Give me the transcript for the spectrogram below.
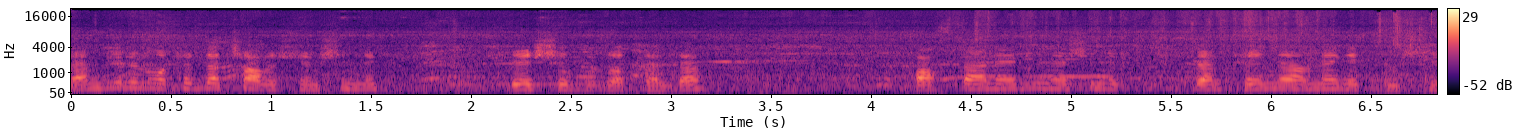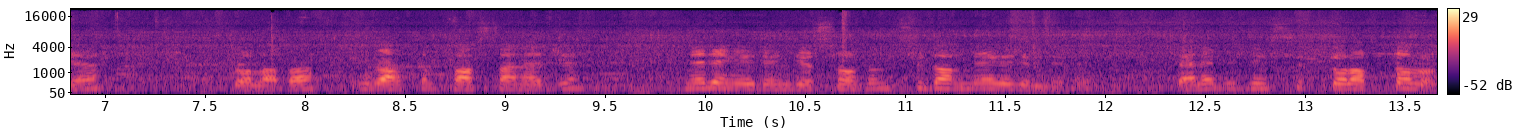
Ben bir yıl otelde çalışıyorum şimdi. 5 yıldız otelde. Pastaneciyle şimdi ben peynir almaya gittim şeye dolaba. Bir baktım pastaneci. Nereye gidiyorsun diye sordum. Süt almaya gidiyorum dedi. Beni bildiğin süt dolapta olur.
